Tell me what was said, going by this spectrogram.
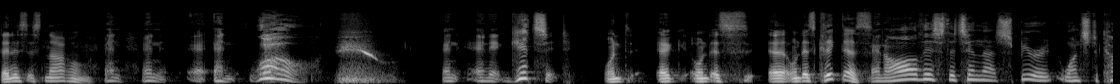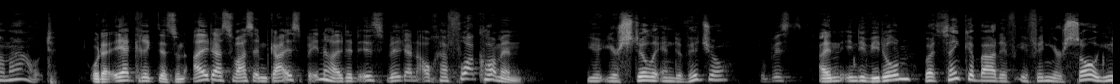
Denn es ist Nahrung. And and and whoa. And and it gets it. Und, er, und, es, äh, und es kriegt es. And all this that's in that spirit wants to come out. Oder er kriegt es. Und all das, was im Geist beinhaltet ist, will dann auch hervorkommen. You- You're still an individual, Du bist ein Individuum, but think about if, if in your soul you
